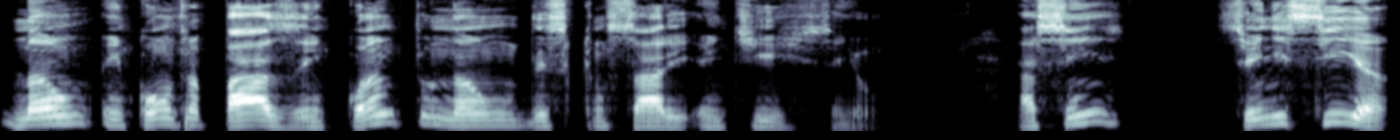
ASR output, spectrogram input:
não encontra paz enquanto não descansare em ti, Senhor. Assim se inicia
